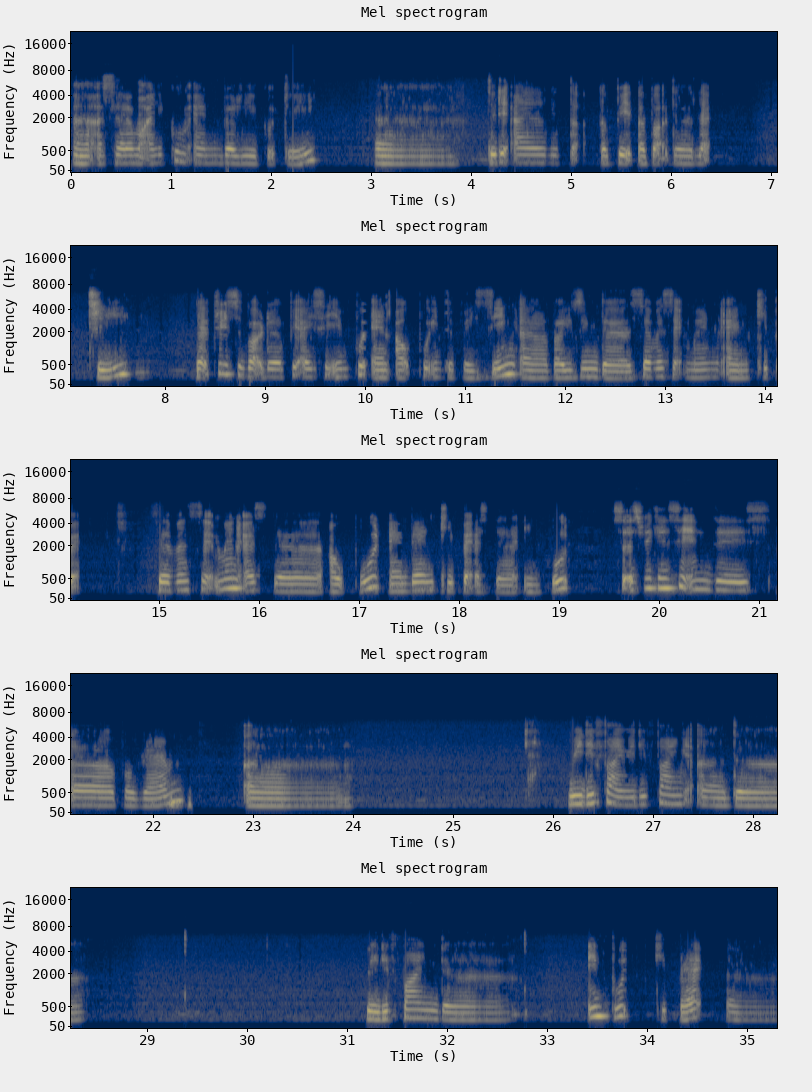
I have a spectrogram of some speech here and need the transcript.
Uh, Assalamualaikum and very good day. Uh, today I will talk a bit about the lab 3. Lab 3 is about the PIC input and output interfacing uh, by using the 7 segment and keypad. 7 segment as the output and then keypad as the input. So as we can see in this uh, program, uh, we define we define uh, the we define the input keypad uh,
